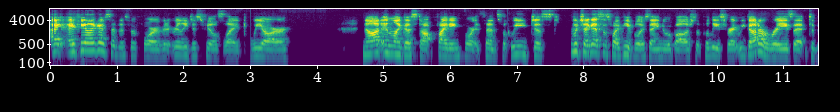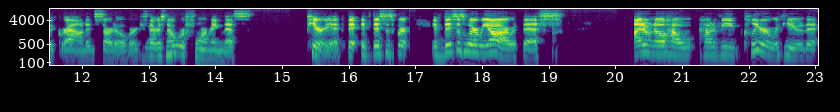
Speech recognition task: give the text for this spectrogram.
I, I feel like I've said this before, but it really just feels like we are not in like a stop fighting for it sense, but we just which I guess is why people are saying to abolish the police, right? We gotta raze it to the ground and start over because Yeah. there is no reforming this period. If this is where if this is where we are with this, I don't know how how to be clear with you that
